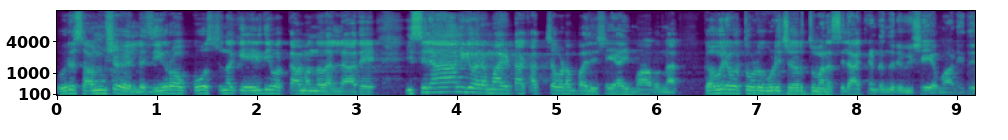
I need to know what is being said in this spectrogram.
ഒരു സംശയമില്ല സീറോ കോസ്റ്റ് എന്നൊക്കെ എഴുതി വെക്കാമെന്നതല്ലാതെ ഇസ്ലാമികപരമായിട്ട് ആ കച്ചവടം പലിശയായി മാറുന്ന ഗൗരവത്തോടു കൂടി ചേർത്ത് മനസ്സിലാക്കേണ്ടുന്ന ഒരു വിഷയമാണിത്.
